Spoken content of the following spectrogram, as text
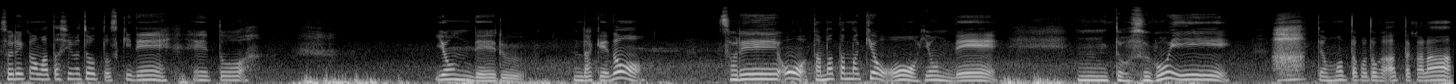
それが私はちょっと好きでえっ、ー、と読んでるんだけどそれをたまたま今日読んでうんとすごいはあって思ったことがあったから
